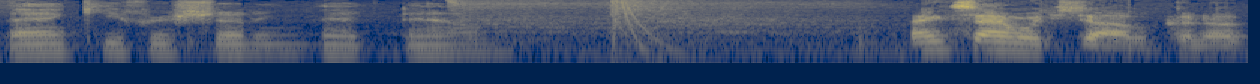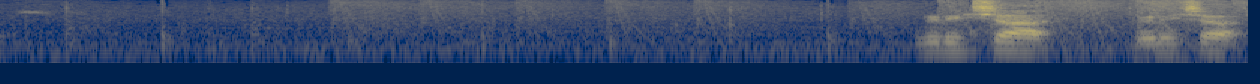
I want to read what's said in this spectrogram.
Thank you for shutting that down. Thanks, sandwich job, Canuck. We're getting shot. We're getting shot.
